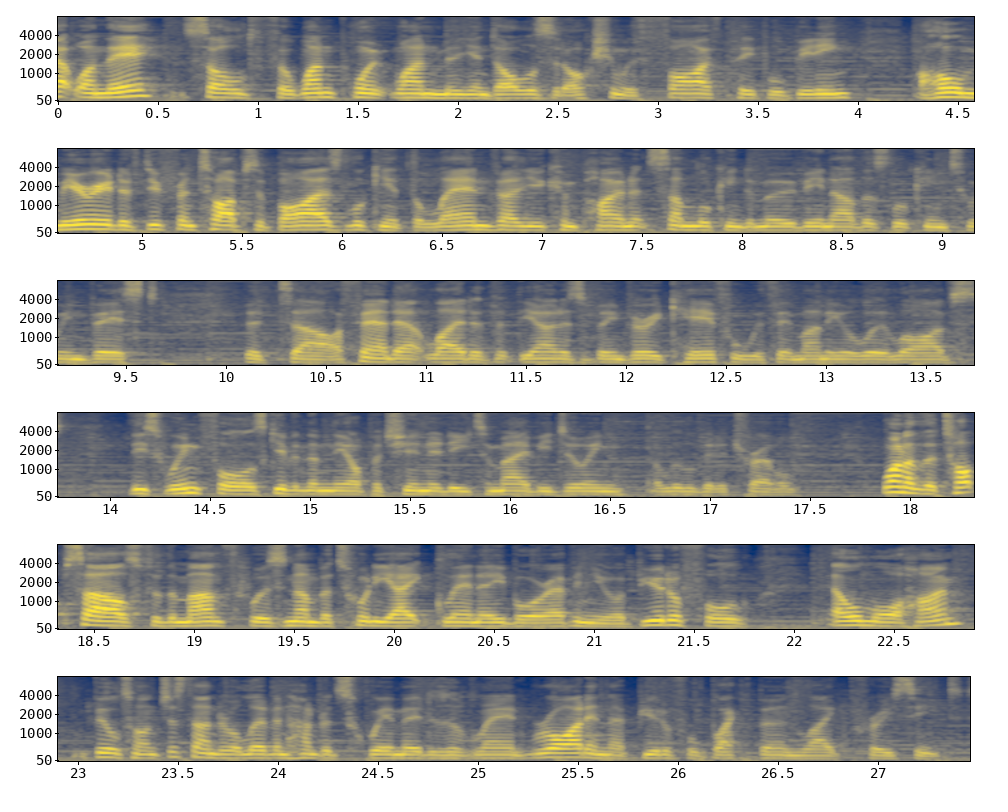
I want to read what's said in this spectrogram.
That one there sold for $1.1 million at auction with five people bidding. A whole myriad of different types of buyers looking at the land value component, some looking to move in, others looking to invest. But uh, I found out later that the owners have been very careful with their money all their lives. This windfall has given them the opportunity to maybe doing a little bit of travel. One of the top sales for the month was number 28 Glen Ebor Avenue, a beautiful Elmore home built on just under 1100 square metres of land right in that beautiful Blackburn Lake precinct.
